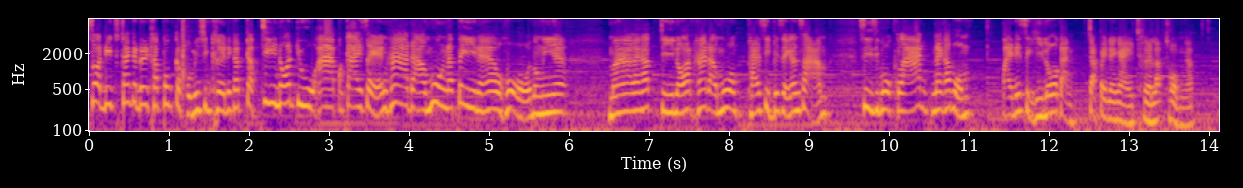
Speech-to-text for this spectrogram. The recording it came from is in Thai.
สวัสดีทุกท่านกันด้วยครับ พบกับผมอีกเช่นเคยนะครับ กับ G n o t UR ประกายแสง 5 ดาวม่วงนัตตี้นะฮะ โอ้โห ตรงนี้ฮะมาแล้วครับ G n o t 5 ดาวม่วงแพ้สิบพิเศษกัน3 46 ล้านนะครับผม ไปในสึกฮีโร่กัน จะเป็นยังไง เชิญรับชมครับ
